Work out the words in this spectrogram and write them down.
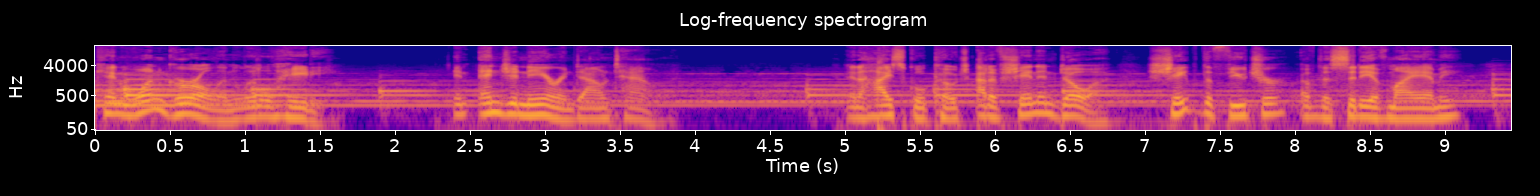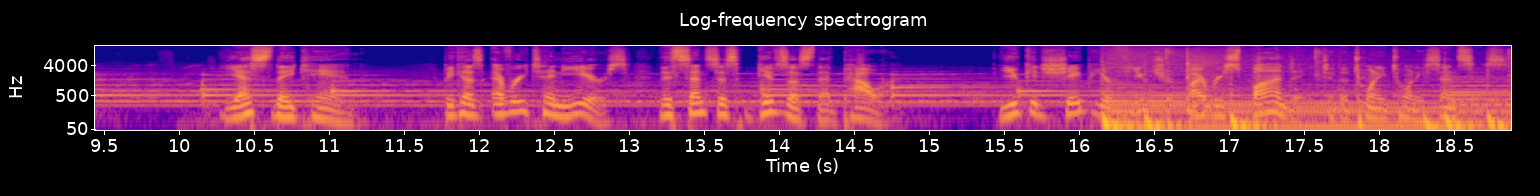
Can one girl in Little Haiti, an engineer in downtown, and a high school coach out of Shenandoah shape the future of the city of Miami? Yes, they can. Because every 10 years, the census gives us that power. You could shape your future by responding to the 2020 census.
